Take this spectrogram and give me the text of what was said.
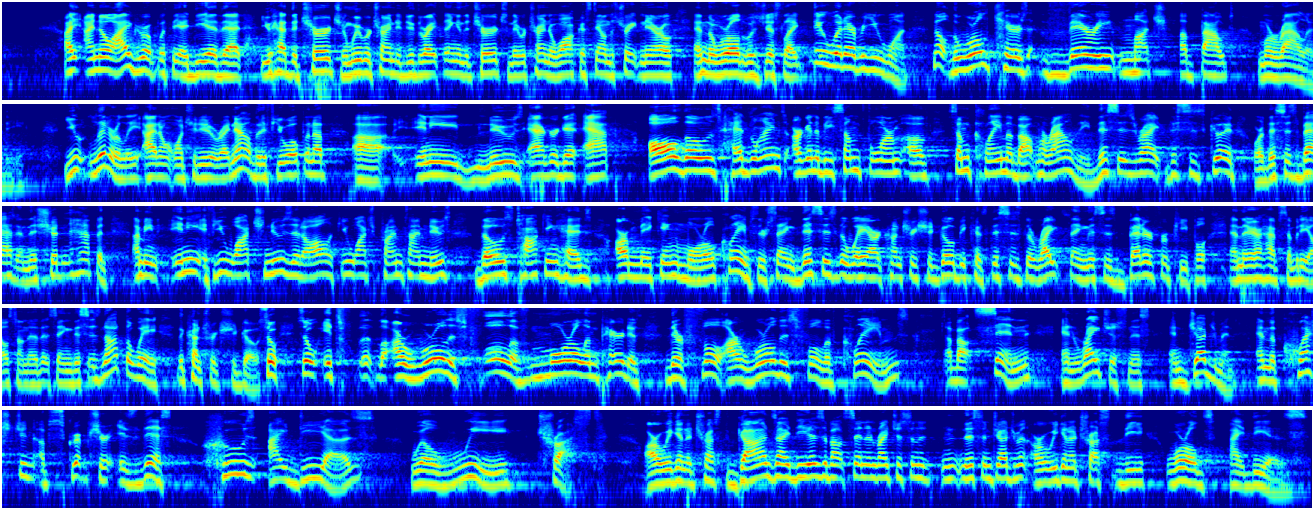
I, I, know I grew up with the idea that you had the church and we were trying to do the right thing in the church and they were trying to walk us down the straight and narrow and the world was just like, do whatever you want. No, the world cares very much about morality. You literally, I don't want you to do it right now, but if you open up uh, any news aggregate app, all those headlines are going to be some form of some claim about morality. This is right, this is good, or this is bad, and this shouldn't happen. I mean, any if you watch news at all, if you watch primetime news, those talking heads are making moral claims. They're saying this is the way our country should go because this is the right thing, this is better for people, and they have somebody else on there that's saying this is not the way the country should go. So, so it's our world is full of moral imperatives. They're full. Our world is full of claims about sin and righteousness and judgment. And the question of Scripture is this whose ideas will we trust? Are we going to trust God's ideas about sin and righteousness and judgment, or are we going to trust the world's ideas?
